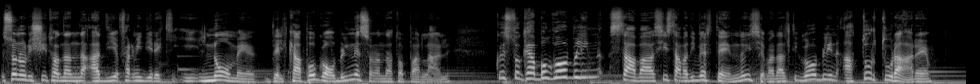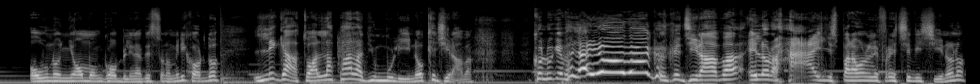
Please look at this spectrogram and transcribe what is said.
sono riuscito ad and- a di- farmi dire chi- il nome del capo goblin e sono andato a parlargli. Questo capo goblin stava- si stava divertendo insieme ad altri goblin a torturare, o un ognomo, un goblin, adesso non mi ricordo, legato alla pala di un mulino che girava. Con lui che faceva aiuto, che girava e loro ah, gli sparavano le frecce vicino, no?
